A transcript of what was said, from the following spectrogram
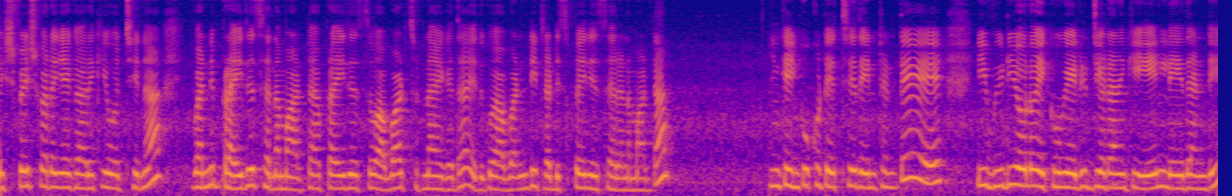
విశ్వేశ్వరయ్య గారికి వచ్చిన ఇవన్నీ ప్రైజెస్ అన్నమాట. ప్రైజెస్ అవార్డ్స్ ఉన్నాయి కదా. ఇదిగో అవన్నీ ఇట్లా డిస్ప్లే చేశారనమాట ఇంకా ఇంకొకటి వచ్చేది ఏంటంటే ఈ వీడియోలో ఎక్కువగా ఎడిట్ చేయడానికి ఏం లేదండి.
